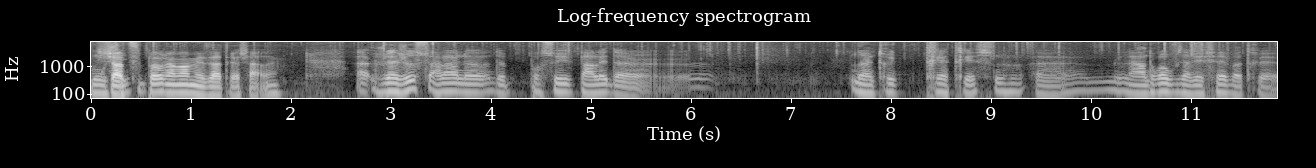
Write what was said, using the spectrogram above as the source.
Je Moi aussi. châtie pas vraiment mes attraits, Charles. Euh, je voulais juste, avant là, de poursuivre, parler d'un d'un truc très triste. là. Euh, L'endroit où vous avez fait votre euh,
